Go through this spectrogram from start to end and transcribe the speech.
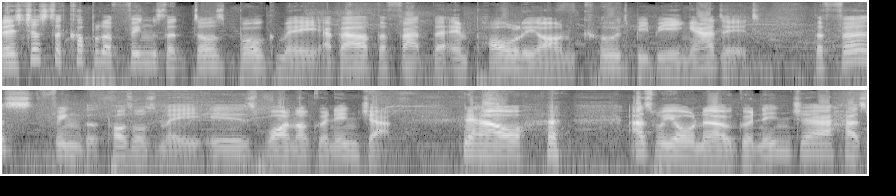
There's just a couple of things that does bug me about the fact that Empoleon could be being added. The first thing that puzzles me is why not Greninja? Now, as we all know, Greninja has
